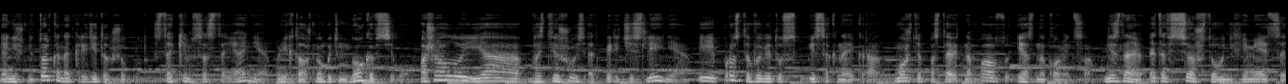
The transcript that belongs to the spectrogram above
и они же не только на кредитах живут. С таким состоянием у них должно быть много всего. Пожалуй, я воздержусь от перечисления и просто выведу список на экран. Можете поставить на паузу и ознакомиться. Не знаю, это все, что у них имеется,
